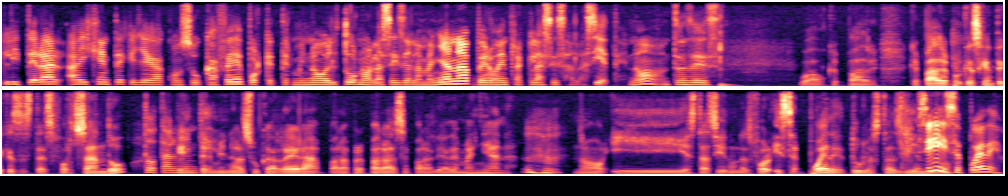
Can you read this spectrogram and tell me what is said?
literal hay gente que llega con su café porque terminó el turno a las 6 de la mañana, pero Wow. entra a clases a las 7, ¿no? Entonces, Wow, qué padre. Qué padre porque es gente que se está esforzando en totalmente. terminar su carrera para prepararse para el día de mañana. ¿no? Y está haciendo un esfuerzo y se puede, tú lo estás viendo. Sí, ¿no? se puede.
